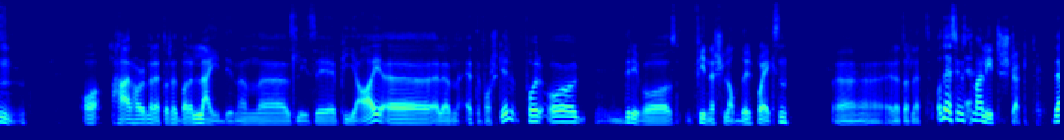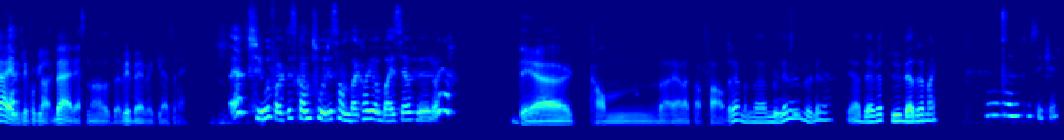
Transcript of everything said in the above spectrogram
Mm. Og her har de rett og slett bare leid inn en uh, sleazy PI, uh, eller en etterforsker, for å drive og finne sladder på eksen. Uh, rett og slett. Og det syns de er litt stygt. Det er egentlig forklaring. Det er resten av det. Vi behøver ikke lese mer. Jeg tror faktisk han Tore Sandberg har jobba i Se og Hør òg, ja. Det kan være Jeg vet da fader, jeg, men mulig det. mulig Det ja, Det vet du bedre enn meg. Jeg er litt usikker.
